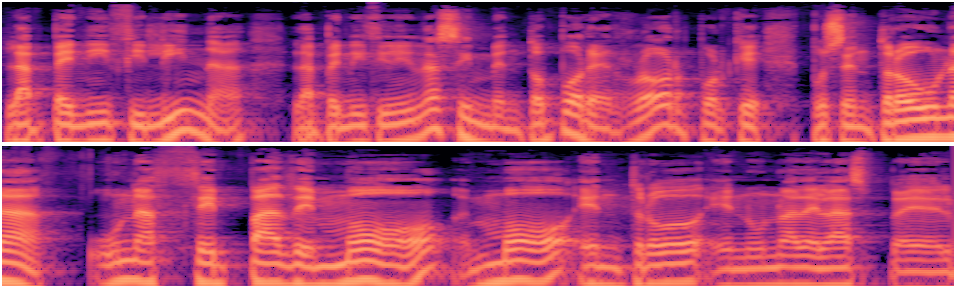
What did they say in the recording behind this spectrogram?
la penicilina, la penicilina se inventó por error, porque pues entró una, una cepa de moho entró en una de las eh,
